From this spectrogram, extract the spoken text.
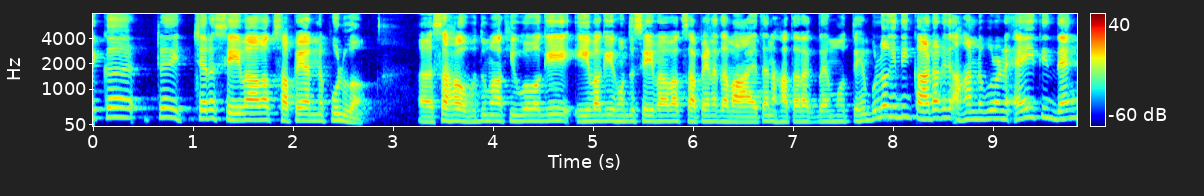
එකට එච්චර සේවාවක් සපයන්න පුළුවන්? සහ ඔබතුමා කිව්ව වගේ ඒ වගේ හොඳ සේවාවක් සපයන තව ආයතන හතරක් දැම්මොත් එහෙම පුළුවන්. ඉතින් කාටට අහන්න පුළුවන් ඇයි ඉතින් දැන්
